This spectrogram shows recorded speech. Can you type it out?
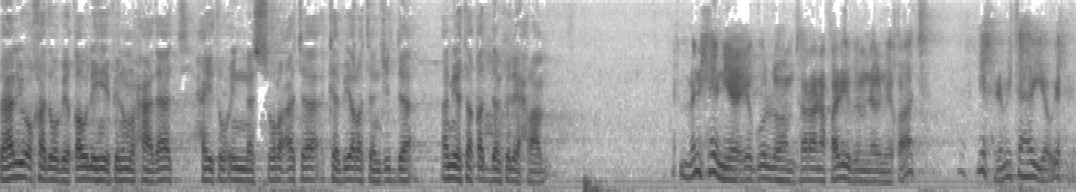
فهل يؤخذ بقوله في المحاذاة حيث إن السرعة كبيرة جدا أم يتقدم في الإحرام؟ من حين يقول لهم ترى أنا قريب من الميقات يحرم يتهيأ ويحرم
